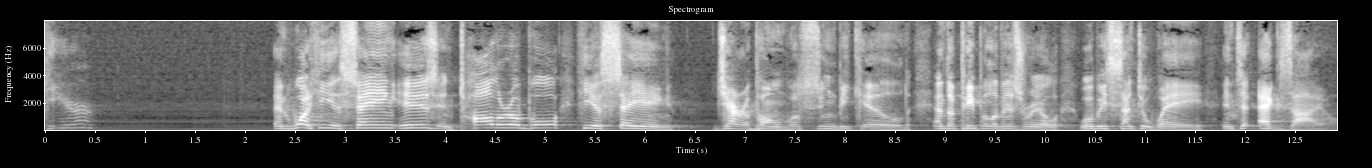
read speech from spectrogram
here. And what he is saying is intolerable. He is saying, Jeroboam will soon be killed, and the people of Israel will be sent away into exile.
